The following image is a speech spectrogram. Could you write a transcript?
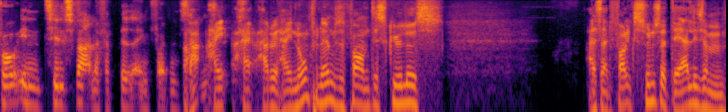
få en tilsvarende forbedring for den samme. Har, har, har, du, har I nogen fornemmelse for, om det skyldes, altså at folk synes, at det er ligesom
